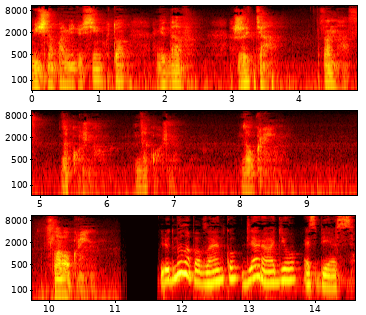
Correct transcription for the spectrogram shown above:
Вічна пам'ять усім, хто віддав життя за нас, за кожного, за кожну, за Україну. Слава Україні! Людмила Павленко для Радіо СБС.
